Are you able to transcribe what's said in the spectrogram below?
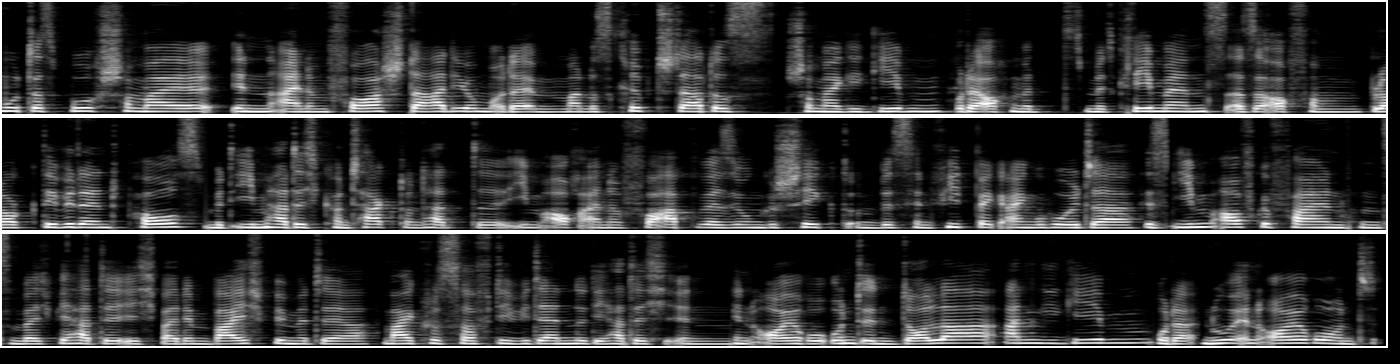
Helmut das Buch schon mal in einem Vorstadium oder im Manuskriptstatus schon mal gegeben oder auch mit, mit Clemens, also auch vom Blog Dividend Post. Mit ihm hatte ich Kontakt und hatte ihm auch eine Vorabversion geschickt und ein bisschen Feedback eingeholt. Da ist ihm aufgefallen. Und zum Beispiel hatte ich bei dem Beispiel mit der Microsoft Dividende, die hatte ich in, in Euro und in Dollar angegeben oder nur in Euro. Und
